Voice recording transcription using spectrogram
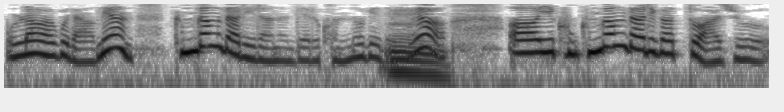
올라가고 나면 금강다리라는 데를 건너게 되고요. 어, 이 금- 금강다리가 또 아주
